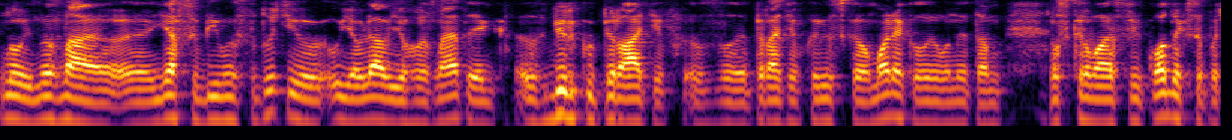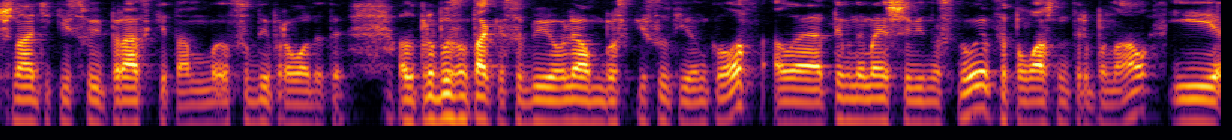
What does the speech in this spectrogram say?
Ну не знаю, е, я собі в інституті уявляв його, знаєте, як збірку піратів з піратів Карибського моря, коли вони там розкривають свій кодекс і починають якісь свої піратські там суди проводити. От приблизно так я собі уявляв морський суд ЮНКЛОС, але тим не менше він існує, це поважний трибунал. І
